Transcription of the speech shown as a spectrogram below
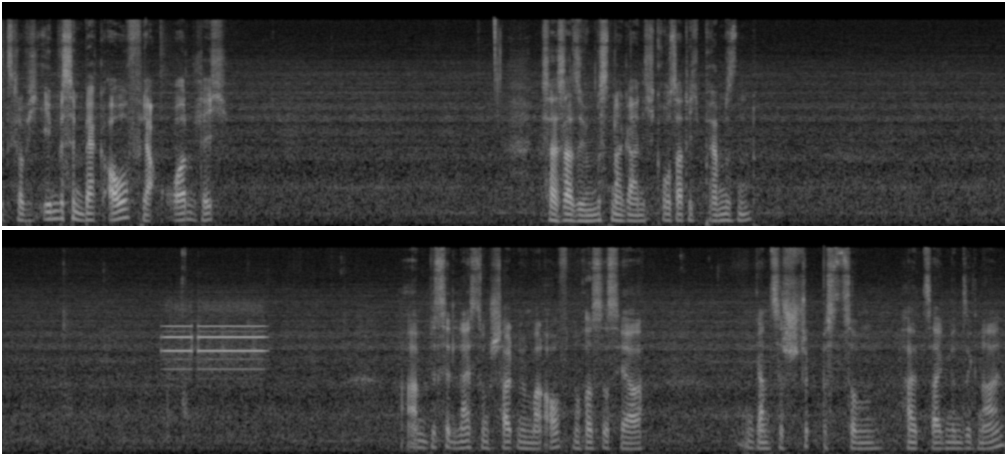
Jetzt glaube ich, eh ein bisschen bergauf. Ja, ordentlich. Das heißt also, wir müssen da gar nicht großartig bremsen. Ah, ein bisschen Leistung schalten wir mal auf. Noch ist es ja ein ganzes Stück bis zum haltzeigenden Signal.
